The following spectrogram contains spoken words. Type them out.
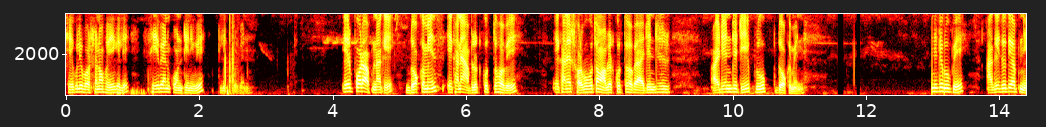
সেগুলি বসানো হয়ে গেলে সেভ অ্যান্ড কন্টিনিউয়ে ক্লিক করবেন। এরপর আপনাকে ডকুমেন্টস এখানে আপলোড করতে হবে। এখানে সর্বপ্রথম আপলোড করতে হবে identi identity proof document identity প্রুফে আগে যদি আপনি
